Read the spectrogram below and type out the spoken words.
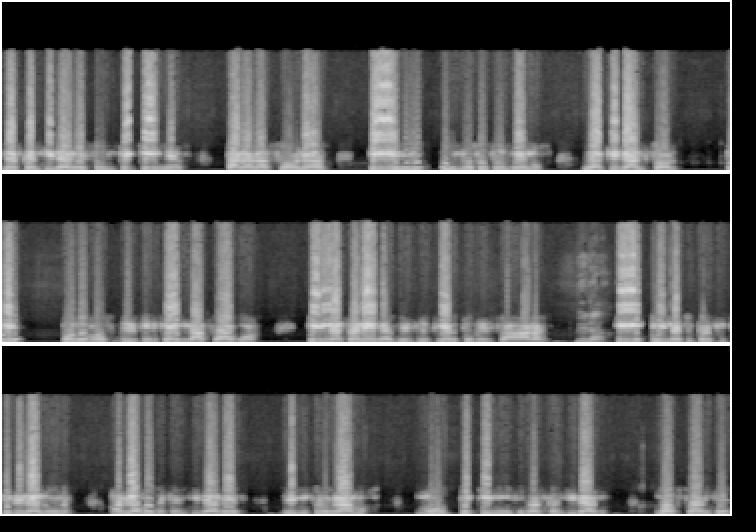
las cantidades son pequeñas para la zona que nosotros vemos, la que da el sol. Podemos decir que hay más agua en las arenas del desierto del Sahara que en la superficie de la Luna. Hablamos de cantidades de microgramos, muy pequeñísimas cantidades. No obstante,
